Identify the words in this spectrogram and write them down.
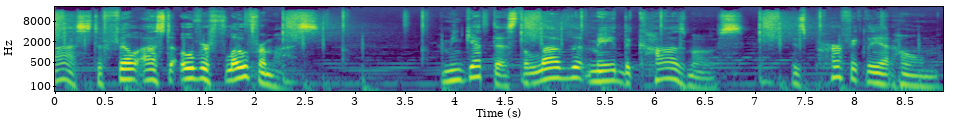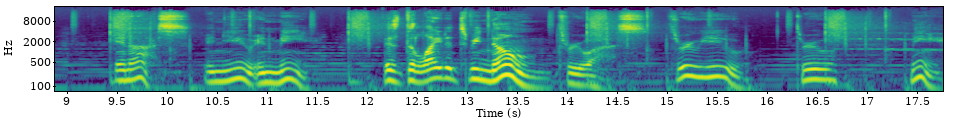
us, to fill us, to overflow from us. I mean, get this the love that made the cosmos is perfectly at home in us, in you, in me, is delighted to be known through us, through you, through me.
